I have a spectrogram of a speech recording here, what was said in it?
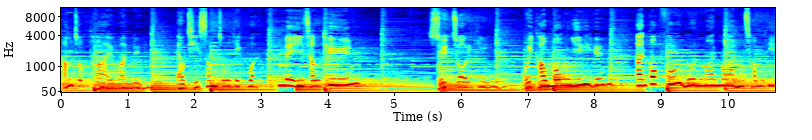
感触太混乱，又似心中抑郁未曾断。说再见，回头梦已远，但觉苦闷慢慢沉淀。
